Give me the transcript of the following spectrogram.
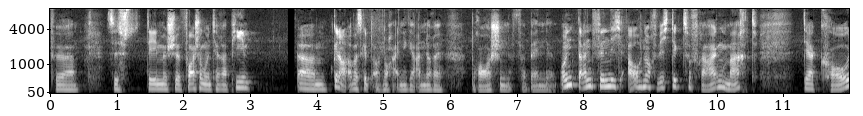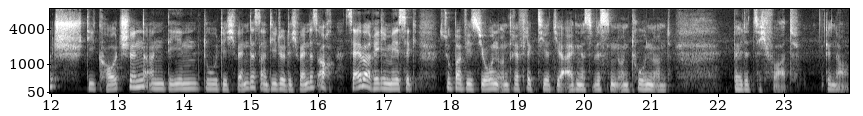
für systemische Forschung und Therapie ähm, genau, aber es gibt auch noch einige andere Branchenverbände. Und dann finde ich auch noch wichtig zu fragen, macht der Coach, die Coachin, an den du dich wendest, an die du dich wendest, auch selber regelmäßig Supervision und reflektiert ihr eigenes Wissen und Tun und bildet sich fort. Genau.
